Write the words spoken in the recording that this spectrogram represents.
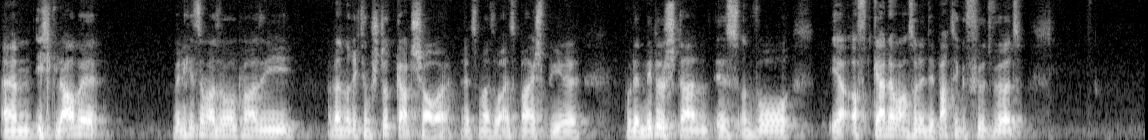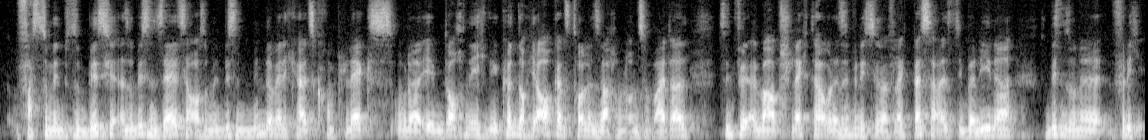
Ähm, ich glaube, wenn ich jetzt nochmal so quasi dann Richtung Stuttgart schaue, jetzt mal so als Beispiel, wo der Mittelstand ist und wo ja oft gerne auch so eine Debatte geführt wird, fast so, mit so ein bisschen, also ein bisschen seltsam, auch so mit ein bisschen Minderwertigkeitskomplex oder eben doch nicht, wir können doch hier auch ganz tolle Sachen und so weiter. Sind wir überhaupt schlechter oder sind wir nicht sogar vielleicht besser als die Berliner? So ein bisschen so eine völlig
